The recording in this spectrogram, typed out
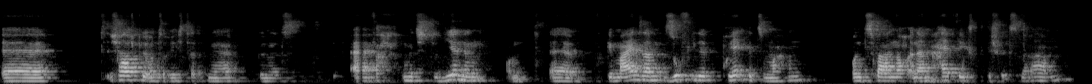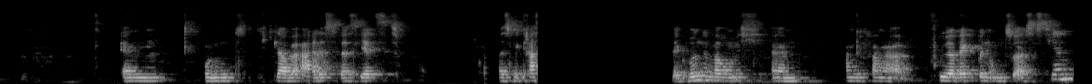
Äh, Schauspielunterricht hat mir genutzt, einfach mit Studierenden und äh, gemeinsam so viele Projekte zu machen, und zwar noch in einem halbwegs geschützten Rahmen. Ähm, und ich glaube, alles, was jetzt, was mir krass der Gründe, warum ich ähm, angefangen habe, früher weg bin, um zu assistieren.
